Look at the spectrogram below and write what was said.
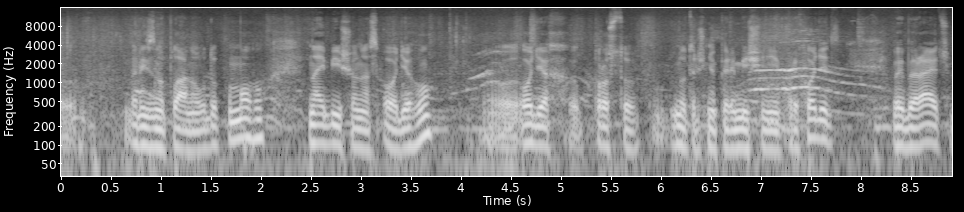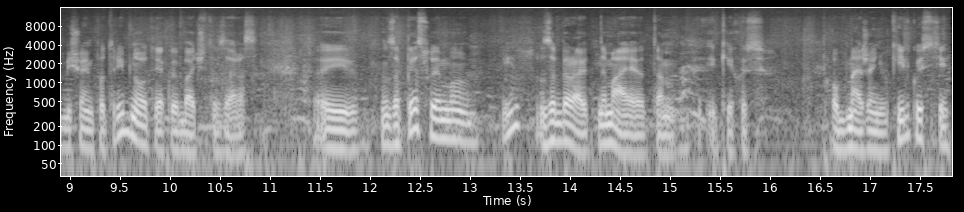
е, різнопланову допомогу. Найбільше у нас одягу. Одяг просто внутрішньо переміщені приходять, вибирають собі, що їм потрібно, от як ви бачите зараз. І записуємо і забирають. Немає там якихось обмежень у кількості.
